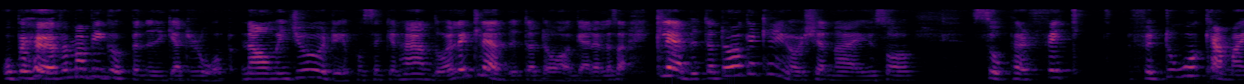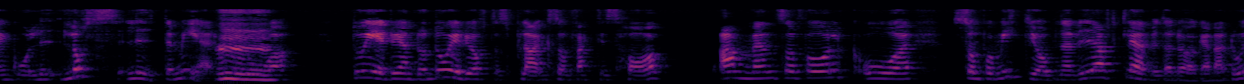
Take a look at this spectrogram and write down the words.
Och behöver man bygga upp en ny garderob, nej men gör det på second hand då. Eller klädbytardagar. Eller så här. Klädbytardagar kan jag känna är ju så, så perfekt. Då kan man ju gå li- loss lite mer. Mm. Då, då är det ju ändå, då är det oftast plagg som faktiskt har använts av folk och som på mitt jobb när vi har haft klädbytardagarna då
